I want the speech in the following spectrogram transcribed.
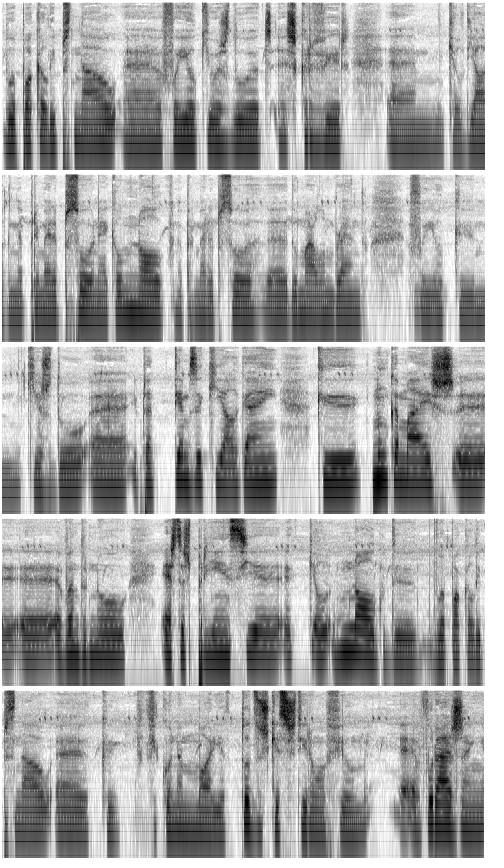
do Apocalipse Now foi ele que o ajudou a, escrever um, aquele diálogo na primeira pessoa, né? aquele monólogo na primeira pessoa do Marlon Brando. Foi ele que, que ajudou. e, portanto, temos aqui alguém que nunca mais uh, uh, abandonou esta experiência, aquele monólogo de, do Apocalipse Now uh, que ficou na memória de todos os que assistiram ao filme. A voragem,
